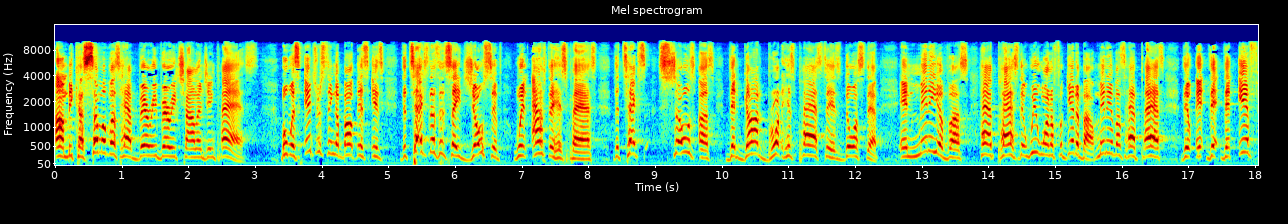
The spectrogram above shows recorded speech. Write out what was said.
Um, because some of us have very, very challenging pasts. But what's interesting about this is the text doesn't say Joseph went after his past. The text shows us that God brought his past to his doorstep. And many of us have past that we want to forget about. Many of us have past that, that, that if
